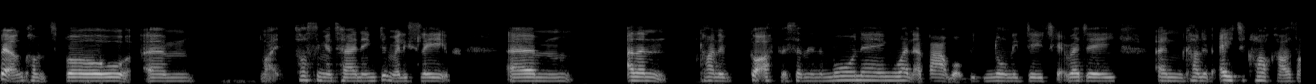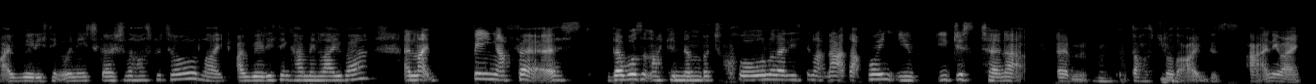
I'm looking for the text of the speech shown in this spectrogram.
bit uncomfortable, um, like tossing and turning, didn't really sleep. Um, and then kind of got up at seven in the morning, went about what we'd normally do to get ready, and kind of eight o'clock, I was like, I really think we need to go to the hospital. Like, I really think I'm in labour. And like being at first, there wasn't like a number to call or anything like that. At that point, you you just turn up um mm. the hospital that I was at anyway.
